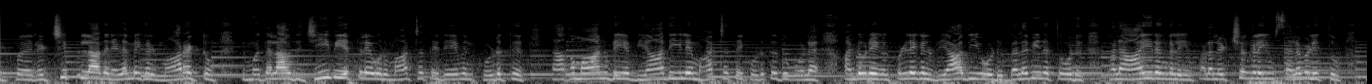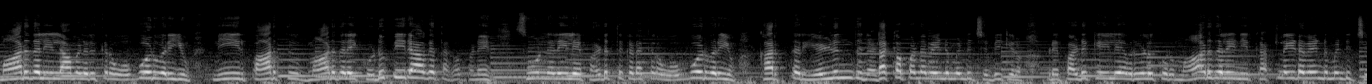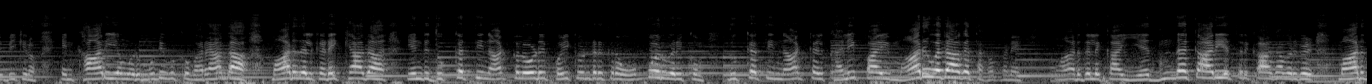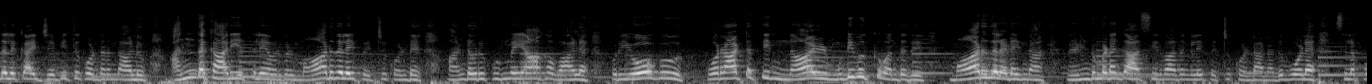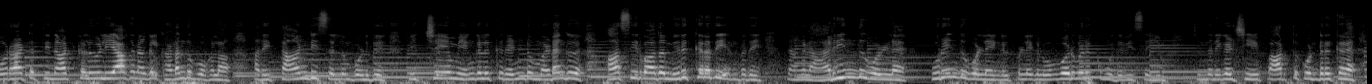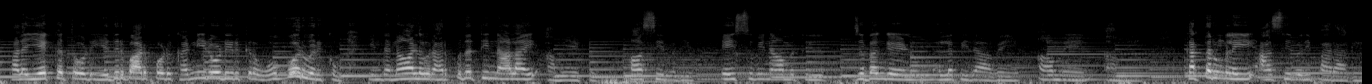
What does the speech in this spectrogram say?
ரட்சிப்பில்லாத நிலைமைகள் மாறட்டும். முதலாவது ஜீவியத்திலே ஒரு மாற்றத்தை தேவன் கொடுத்து நாகமானுடைய வியாதியிலே மாற்றத்தை கொடுத்தது போல ஆண்டவரே எங்கள் பிள்ளைகள் வியாதியோடு பலவீனத்தோடு பல ஆயிரங்களையும் பல லட்சங்களையும் செலவழித்தும் மாறுதல் இல்லாமல் இருக்கிற ஒவ்வொருவரையும் நீர் பார்த்து மாறுதலை கொடுப்பீராக தகப்பனே. சூழ்நிலையிலே படுத்து கிடக்கிற ஒவ்வொருவரையும் கர்த்தர் எழுந்து நடக்க பண்ண வேண்டும் என்று செபிக்கிறோம். உடைய படுக்கையிலே அவர்களுக்கு ஒரு மாறுதலை நீர் கட்டளையிட வேண்டும் என்று செபிக்கிறோம். என் காரியம் ஒரு முடிவுக்கு வராதா? மாறுதல் கிடைக்காதா? என்று துக்கத்தின் நாட்களோடு போய்கொண்டிருக்கிற ஒவ்வொருவருக்கும் துக்கத்தின் நாட்கள் கழிப்பாய் மாறுவதாக தகப்பனே. மாறுதலுக்காய் எந்த காரியத்திற்காக அவர்கள் மாறுதலுக்காய் ஜெபித்து கொண்டிருந்தாலும் அந்த காரியத்திலே அவர்கள் மாறுதலை பெற்றுக்கொண்டு ஆண்டவருக்கு உண்மையாக வாழ ஒரு யோபு போராட்டத்தின் நாள் முடிவுக்கு வந்தது. மாறுதல் அடைந்தான் ரெண்டு மடங்கு ஆசீர்வாதங்களை பெற்றுக்கொண்டான். அதுபோல சில போராட்டத்தின் நாட்கள் வழியாக நாங்கள் கடந்து போகலாம். அதை தாண்டி செல்லும் பொழுது நிச்சயம் எங்களுக்கு ரெண்டு மடங்கு ஆசீர்வாதம் இருக்கிறது என்பதை நாங்கள் அறிந்து கொள்ள புரிந்து கொள்ள எங்கள் பிள்ளைகள் ஒவ்வொருவருக்கும் உதவி செய்யும். இந்த நிகழ்ச்சியை பார்த்து கொண்டிருக்கிற பல ஏக்கத்தோடு எதிர்பார்ப்போடு கண்ணீரோடு இருக்கிற ஒவ்வொருவருக்கும் இந்த நாள் ஒரு அற்புதத்தின் நாளாய் அமையட்டும். ஆசீர்வதியும். இயேசுவி நாமத்தில் ஜபங்கேளும் நல்ல பிதாவே. ஆமேன் ஆமேன். கர்த்தர் உங்களை ஆசீர்வதிப்பாராக.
